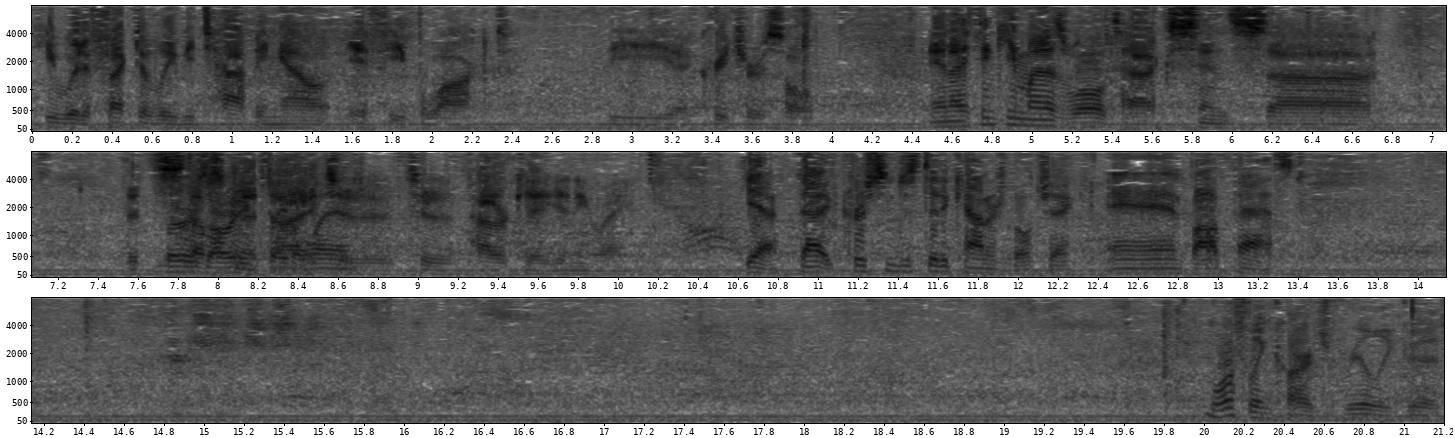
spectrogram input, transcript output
he would effectively be tapping out if he blocked the uh, creature assault. And I think he might as well attack since uh, the stuff's going to die to, to the powder keg anyway. Yeah, that Christian just did a counterspell check, and Bob passed. Morphling card's really good.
